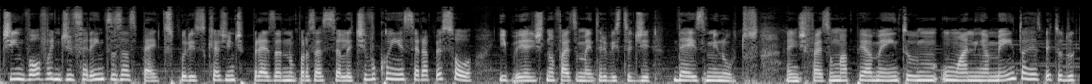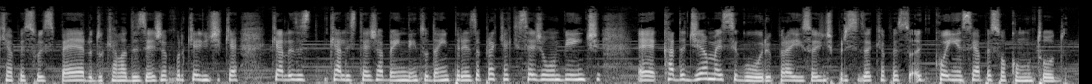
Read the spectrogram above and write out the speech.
te envolva em diferentes aspectos. Por isso que a gente preza no processo seletivo conhecer a pessoa. E a gente não faz uma entrevista de 10 minutos. A gente faz um mapeamento, um, alinhamento a respeito do que a pessoa espera, do que ela deseja, porque a gente quer que ela, que ela esteja bem dentro da empresa para que aqui seja um ambiente é, cada dia mais seguro. E para isso a gente precisa que a pessoa, conhecer a pessoa como um todo.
